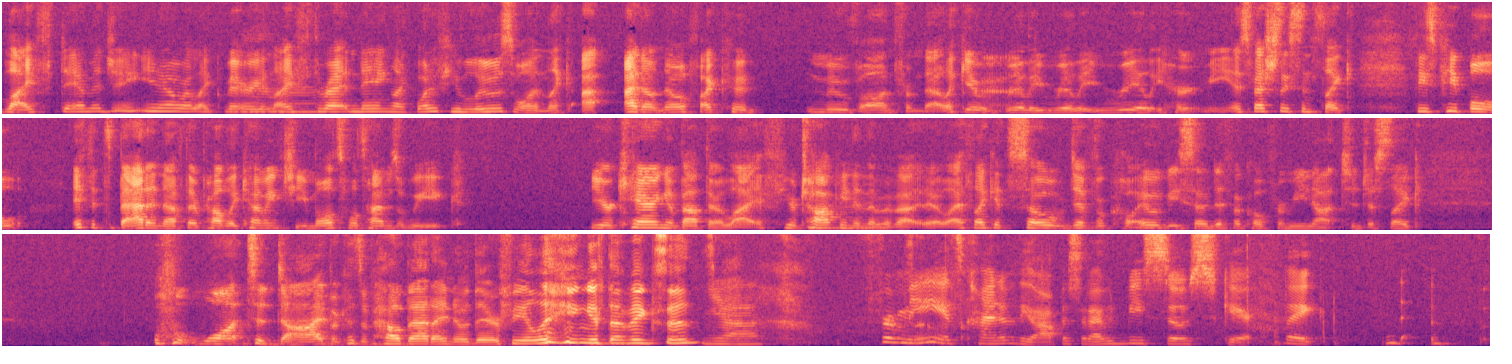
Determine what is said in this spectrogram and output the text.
life damaging you know or like very Yeah. life threatening like what if you lose one like I, I don't know if i could move on from that like it would really really really hurt me especially since like these people if it's bad enough they're probably coming to you multiple times a week you're caring about their life you're talking to them Mhm. about their life like it's so difficult it would be so difficult for me not to just like want to die because of how bad I know they're feeling, if that makes sense. Yeah. For me, So- it's kind of the opposite. I would be so scared. Like, th-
